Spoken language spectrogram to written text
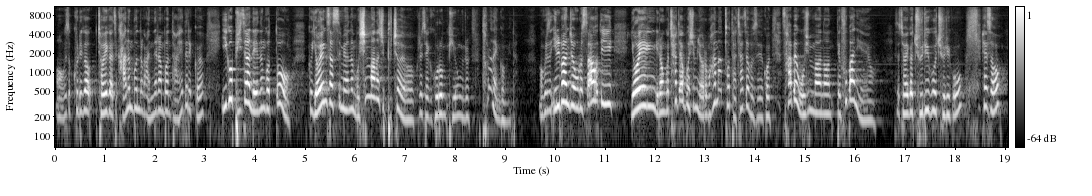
어, 그래서 우리가 저희가 이제 가는 분들 안내를 한번 다 해드릴 거예요. 이거 비자 내는 것도 그 여행사 쓰면은 뭐 10만 원씩 붙여요. 그래서 제가 그런 비용을 털어낸 겁니다. 어, 그래서 일반적으로 사우디 여행 이런 거 찾아보시면 여러분 하나토 다 찾아보세요. 거의 450만 원대 후반이에요. 그래서 저희가 줄이고 줄이고 해서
